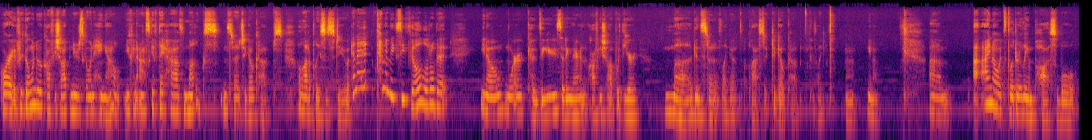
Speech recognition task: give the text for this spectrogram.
or if you're going to a coffee shop and you're just going to hang out, you can ask if they have mugs instead of to go cups. A lot of places do, and it kind of makes you feel a little bit, you know, more cozy sitting there in the coffee shop with your mug instead of like a, a plastic to go cup because, like, mm, you know. Um, I know it's literally impossible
